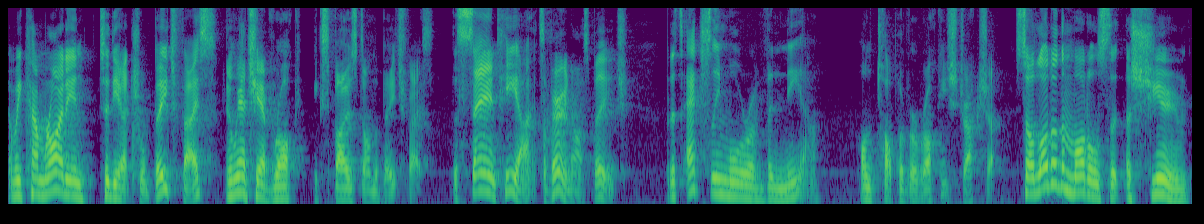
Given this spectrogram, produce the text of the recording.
And we come right in to the actual beach face, and we actually have rock exposed on the beach face. The sand here, it's a very nice beach, but it's actually more of a veneer on top of a rocky structure. So a lot of the models that assume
